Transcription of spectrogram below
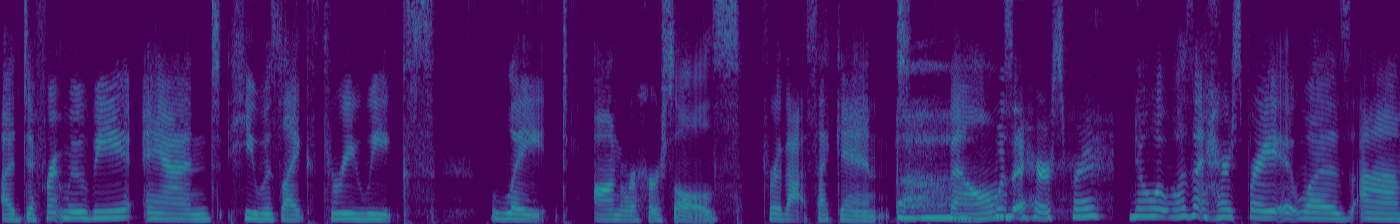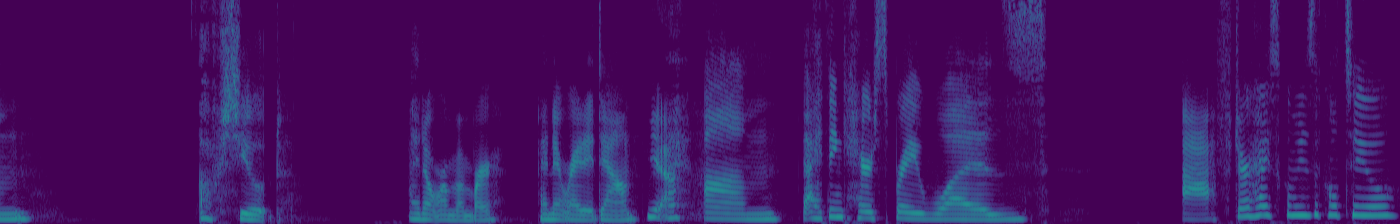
a different movie and he was like three weeks late on rehearsals for that second film. Was it Hairspray? No, it wasn't hairspray. It was um oh shoot. I don't remember. I didn't write it down. Yeah. Um I think hairspray was after High School Musical 2.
